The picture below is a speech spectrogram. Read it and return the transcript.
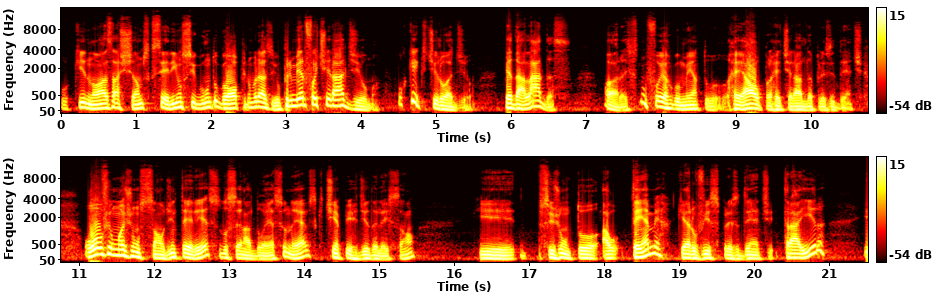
o que nós achamos que seria um segundo golpe no Brasil. O primeiro foi tirar a Dilma. Por que, que tirou a Dilma? Pedaladas? Ora, isso não foi argumento real para a retirada da presidente. Houve uma junção de interesses do senador Écio Neves, que tinha perdido a eleição, que se juntou ao Temer, que era o vice-presidente traíra, e,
